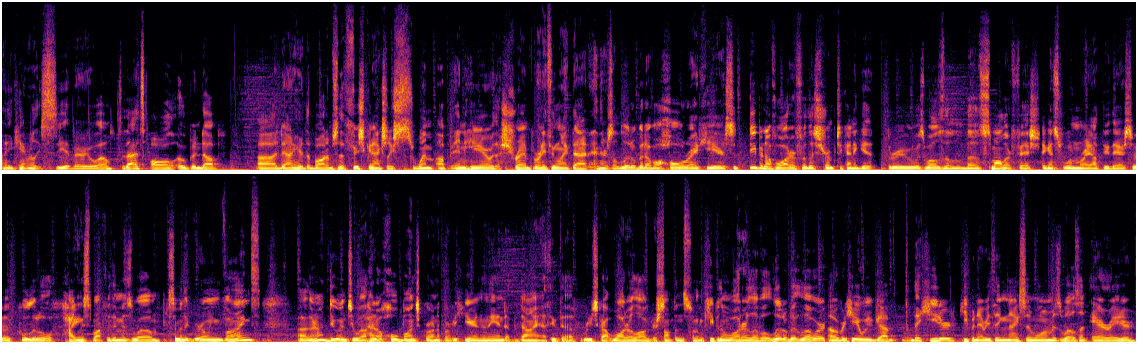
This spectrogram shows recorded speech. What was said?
You can't really see it very well. So that's all opened up uh, down here at the bottom so the fish can actually swim up in here with a shrimp or anything like that. And there's a little bit of a hole right here. So deep enough water for the shrimp to kind of get through as well as the, the smaller fish. They can swim right out through there. So a cool little hiding spot for them as well. Some of the growing vines, uh, they're not doing too well. I had a whole bunch growing up over here and then they end up dying. I think the roots got waterlogged or something. So I'm keeping the water level a little bit lower. Over here, we've got the heater, keeping everything nice and warm as well as an aerator.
